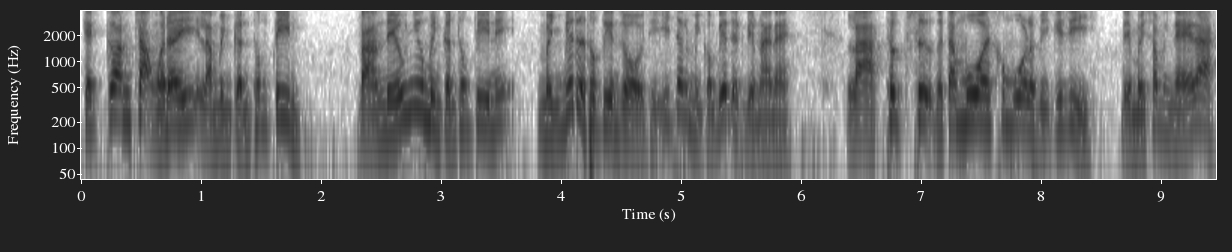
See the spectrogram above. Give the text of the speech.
Cái quan trọng ở đây là mình cần thông tin. Và nếu như mình cần thông tin ấy mình biết được thông tin rồi thì ít nhất là mình còn biết được điểm này này là thực sự người ta mua hay không mua là vì cái gì? Để mấy sau mình né ra.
